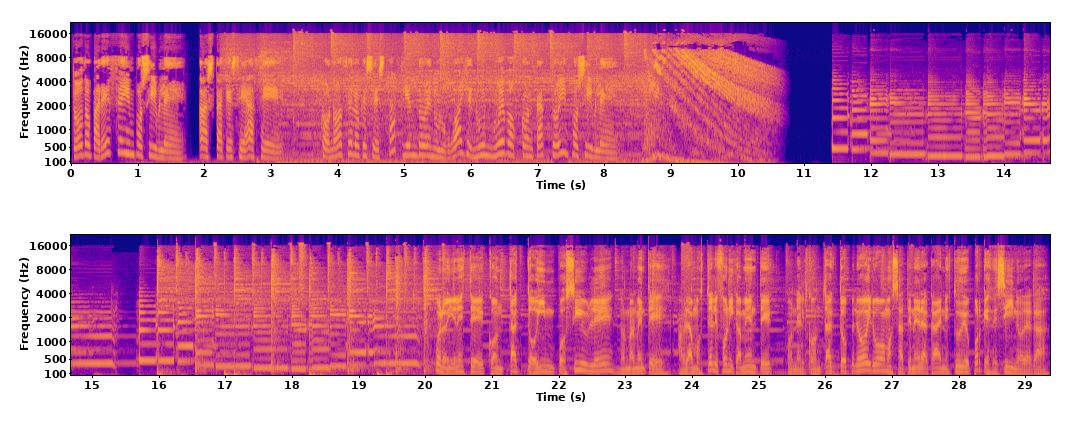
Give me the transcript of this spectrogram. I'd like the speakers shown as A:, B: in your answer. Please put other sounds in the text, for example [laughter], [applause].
A: Todo parece imposible, hasta que se hace. Conoce lo que se está haciendo en Uruguay en un nuevo contacto imposible.
B: Bueno, y en este contacto imposible, normalmente hablamos telefónicamente con el contacto, pero hoy lo vamos a tener acá en estudio porque es vecino de acá.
